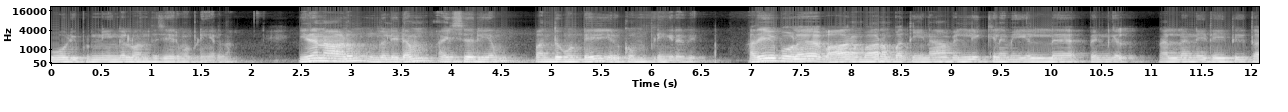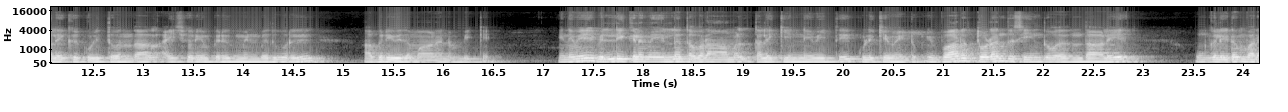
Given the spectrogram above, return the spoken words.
கோடி புண்ணியங்கள் வந்து சேரும் அப்படிங்கிறது தான். இதனாலும் உங்களிடம் ஐஸ்வர்யம் வந்து கொண்டே இருக்கும் அப்படிங்கிறது. அதே போல் வாரம் வாரம் பார்த்திங்கன்னா வெள்ளிக்கிழமைகளில் பெண்கள் நல்லெண்ணெய் தேய்த்து தலைக்கு குளித்து வந்தால் ஐஸ்வர்யம் பெருகும் என்பது ஒரு அபரிவிதமான நம்பிக்கை. எனவே வெள்ளிக்கிழமையில் தவறாமல் தலைக்கு எண்ணெய் வைத்து குளிக்க வேண்டும். இவ்வாறு தொடர்ந்து செய்து வந்தாலே உங்களிடம் வர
